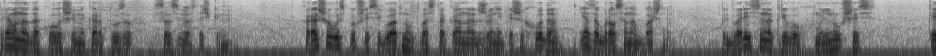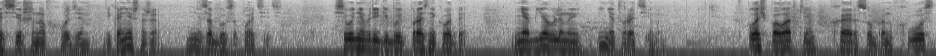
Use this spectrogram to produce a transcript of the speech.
прямо над околышами картузов со звездочками. Хорошо выспавшись и глотнув два стакана от Джонни пешехода, я забрался на башню, предварительно криво ухмыльнувшись, кассирша на входе. И, конечно же, не забыв заплатить. Сегодня в Риге будет праздник воды, необъявленный и неотвратимый. В плащ-палатке Хайер собран в хвост,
